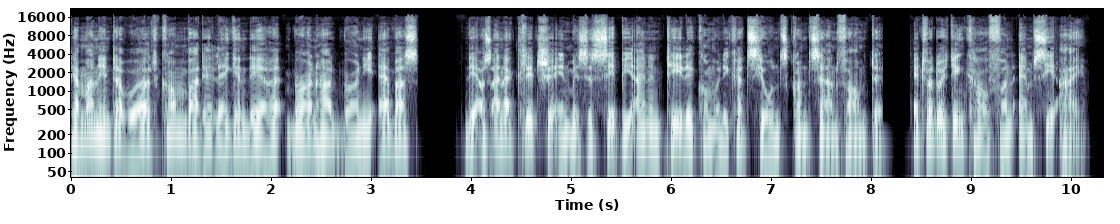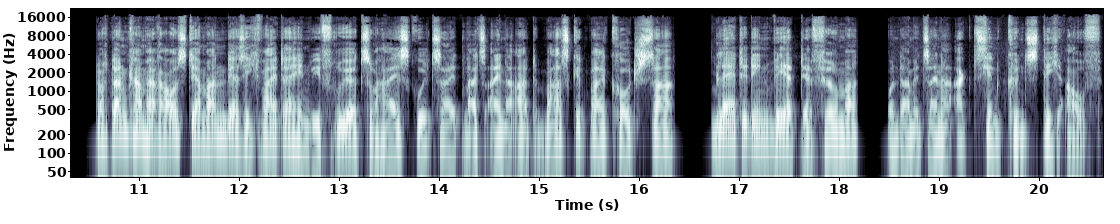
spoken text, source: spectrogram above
Der Mann hinter WorldCom war der legendäre Bernhard Bernie Ebbers, der aus einer Klitsche in Mississippi einen Telekommunikationskonzern formte, etwa durch den Kauf von MCI. Doch dann kam heraus, der Mann, der sich weiterhin wie früher zu Highschool-Zeiten als eine Art Basketballcoach sah, blähte den Wert der Firma und damit seiner Aktien künstlich auf.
